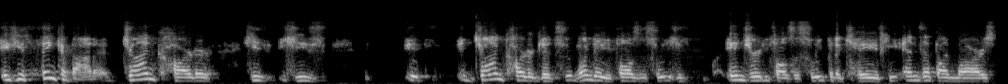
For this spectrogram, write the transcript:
if you think about it, John Carter, he he's it, it, John Carter gets one day he falls asleep. He's injured. He falls asleep in a cave. He ends up on Mars.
